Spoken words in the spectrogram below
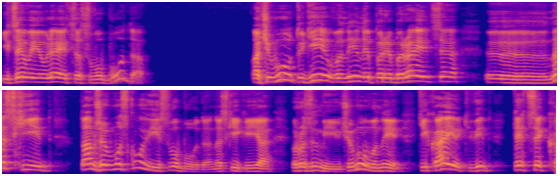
І це виявляється свобода. А чому тоді вони не перебираються е, на схід? Там же в Московії свобода, наскільки я розумію, чому вони тікають від ТЦК.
